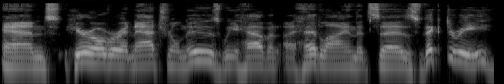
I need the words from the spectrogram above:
And here over at Natural News, we have an, a headline that says Victory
